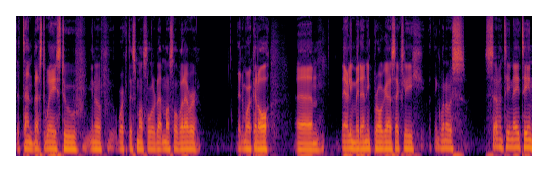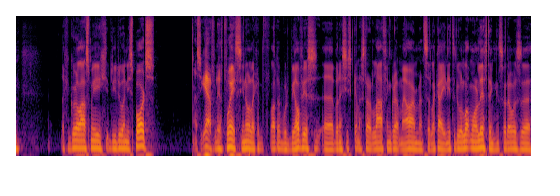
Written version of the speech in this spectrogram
the 10 best ways to, you know, work this muscle or that muscle, whatever. Didn't work at all. Um, barely made any progress, actually. I think when I was 17, 18, like a girl asked me, do you do any sports? I said, yeah, I've lift weights, you know, like I thought it would be obvious. Uh, but then she's kind of started laughing, grabbed my arm and said like, ah, you need to do a lot more lifting. So that was uh,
